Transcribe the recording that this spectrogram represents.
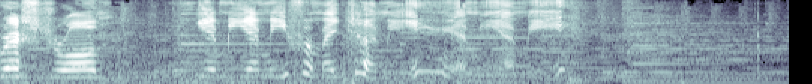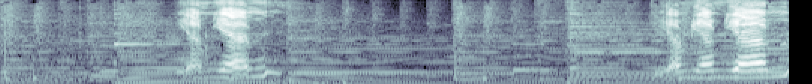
Restaurant! Yummy, yummy for my tummy. Yummy, yummy. Yum, yum. Yum, yum, yum.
